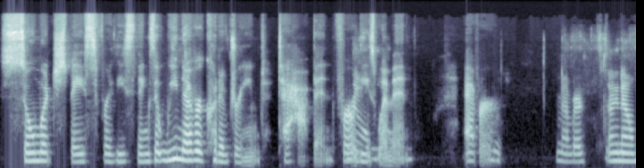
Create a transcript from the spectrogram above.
so much space for these things that we never could have dreamed to happen for no. these women ever. Never. I know.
